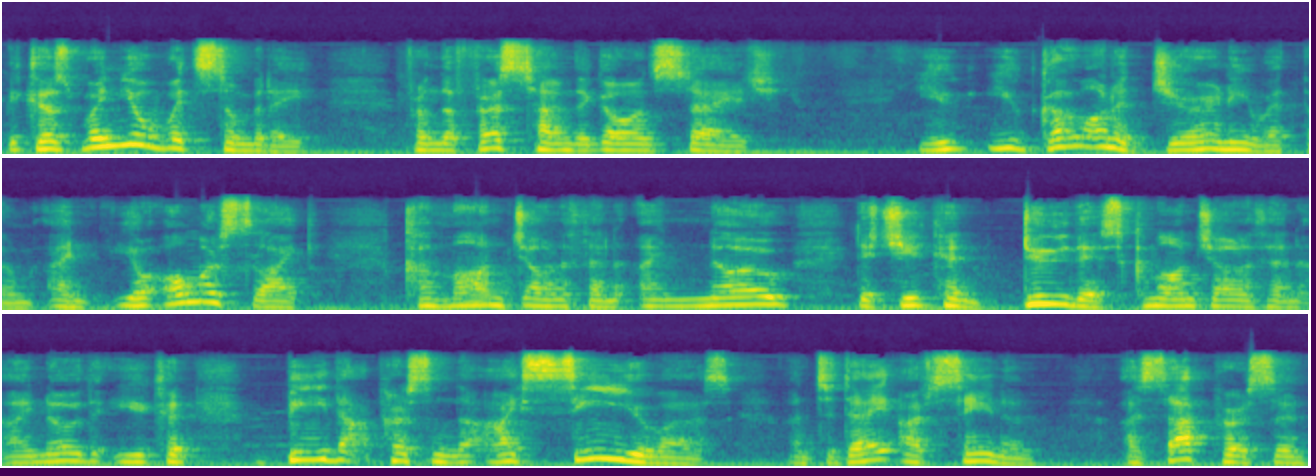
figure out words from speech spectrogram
Because when you're with somebody from the first time they go on stage, you you go on a journey with them, and you're almost like, "Come on, Jonathan. I know that you can do this. Come on, Jonathan. I know that you can be that person that I see you as." And today I've seen him as that person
